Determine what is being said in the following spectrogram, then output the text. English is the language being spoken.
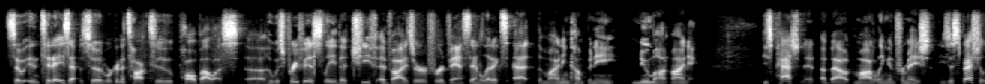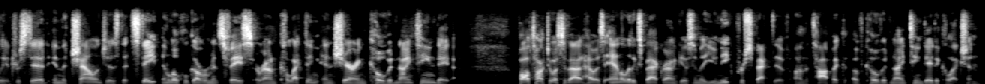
So, in today's episode, we're going to talk to Paul Balas, uh, who was previously the chief advisor for advanced analytics at the mining company Newmont Mining. He's passionate about modeling information. He's especially interested in the challenges that state and local governments face around collecting and sharing COVID 19 data. Paul talked to us about how his analytics background gives him a unique perspective on the topic of COVID 19 data collection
